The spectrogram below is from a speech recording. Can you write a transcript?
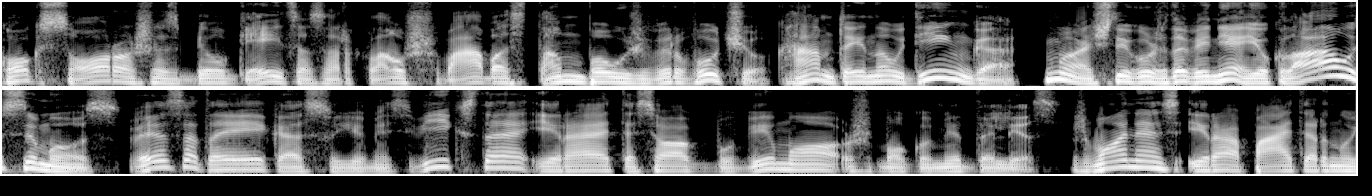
Koks Sorošas, Bill Gatesas ar Klaus Švabas tampa už virvučių? Kam tai naudinga? Nu, aš tik uždavinėju klausimus. Visa tai, kas su jumis vyksta, yra tiesiog buvimo žmogumi dalis. Žmonės yra paternų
